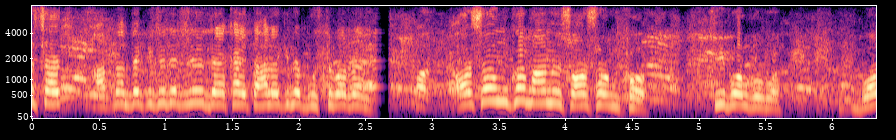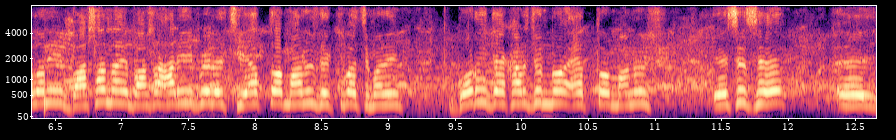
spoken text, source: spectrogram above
side আপনাদেরকে যদি দেখাই তাহলে কিন্তু বুঝতে পারবেন। অসংখ্য মানুষ, অসংখ্য। কি বলব বল- বাসা নাই বাসা হারিয়ে ফেলেছি। এত মানুষ দেখতে পাচ্ছি মানে গরু দেখার জন্য এত মানুষ এসেছে, এই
